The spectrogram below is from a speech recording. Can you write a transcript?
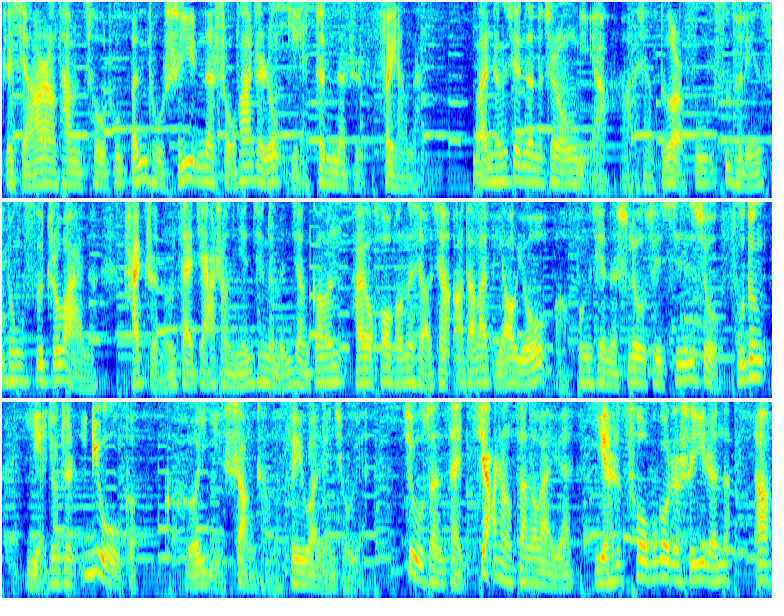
这想要让他们凑出本土十一人的首发阵容，也真的是非常难。曼城现在的阵容里啊啊，像德尔夫、斯特林、斯通斯之外呢，还只能再加上年轻的门将冈恩，还有后防的小将阿达拉比奥尤啊，锋线的十六岁新秀福登，也就这六个。可以上场的非外援球员，就算再加上三个外援，也是凑不够这十一人的啊。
